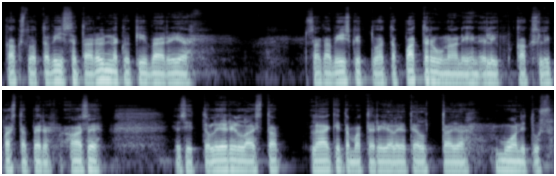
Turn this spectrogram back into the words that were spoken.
2500 rynnäkökivääriä, 150 000 patruunaa niihin, eli kaksi lipasta per ase. Ja sitten oli erilaista lääkintämateriaalia, telttaa ja muonitus,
